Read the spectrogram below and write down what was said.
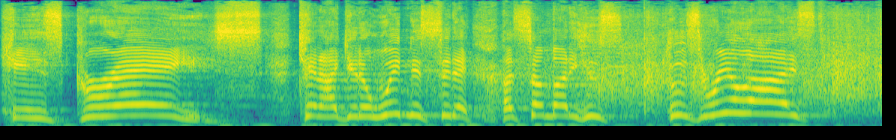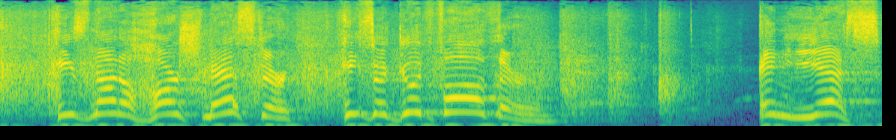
his grace. Can I get a witness today of somebody who's who's realized he's not a harsh master, he's a good father. And yes,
